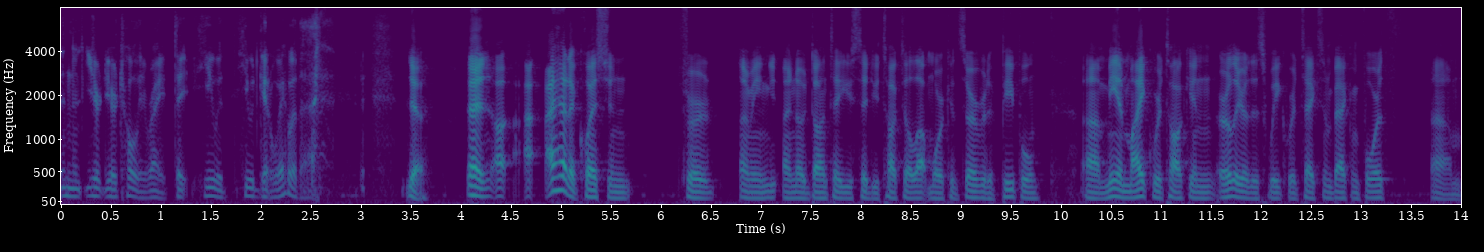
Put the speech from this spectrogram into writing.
and you're you're totally right. That he would he would get away with that. Yeah. And I, I had a question for. I mean, I know Dante. You said you talked to a lot more conservative people. Uh, me and Mike were talking earlier this week. We're texting back and forth, um,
